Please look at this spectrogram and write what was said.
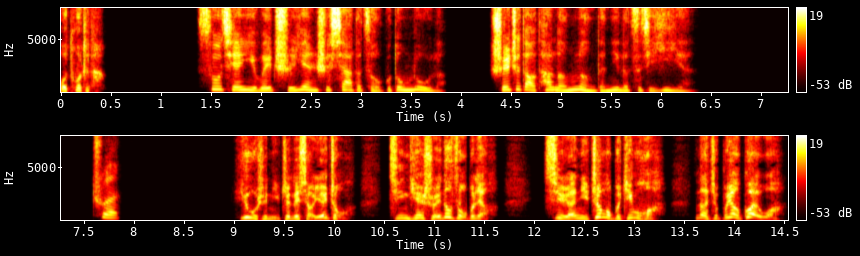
我拖着他。”苏浅以为迟燕是吓得走不动路了，谁知道他冷冷的睨了自己一眼：“蠢！又是你这个小野种，今天谁都走不了。既然你这么不听话，那就不要怪我。”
